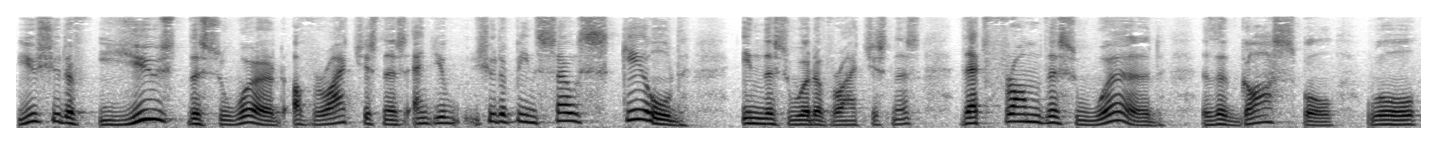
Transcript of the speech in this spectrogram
you should have used this word of righteousness, and you should have been so skilled in this word of righteousness that from this word the gospel will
